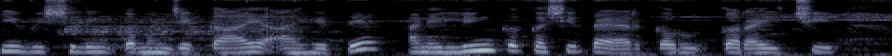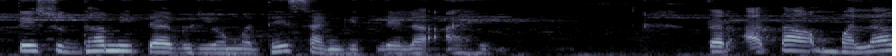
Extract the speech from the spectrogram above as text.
की विशलिंक म्हणजे काय आहे ते आणि लिंक कशी तयार करू करायची ते सुद्धा मी त्या व्हिडिओमध्ये सांगितलेलं आहे. तर आता मला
